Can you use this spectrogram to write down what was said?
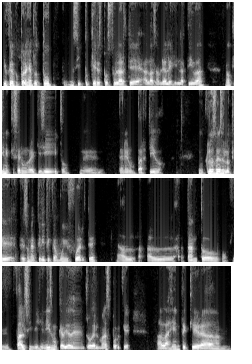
Yo creo que, por ejemplo, tú, si tú quieres postularte a la Asamblea Legislativa, no tiene que ser un requisito eh, tener un partido. Incluso es lo que es una crítica muy fuerte al, tanto falso indigenismo que había dentro del MAS, porque a la gente que era mm,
